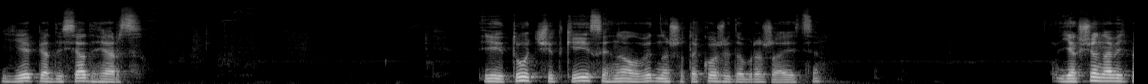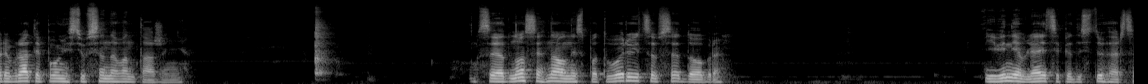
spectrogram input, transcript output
Є 50 Гц. І тут чіткий сигнал, видно, що також відображається. Якщо навіть прибрати повністю все навантаження. Все одно сигнал не спотворюється, все добре. І він являється 50 Гц.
